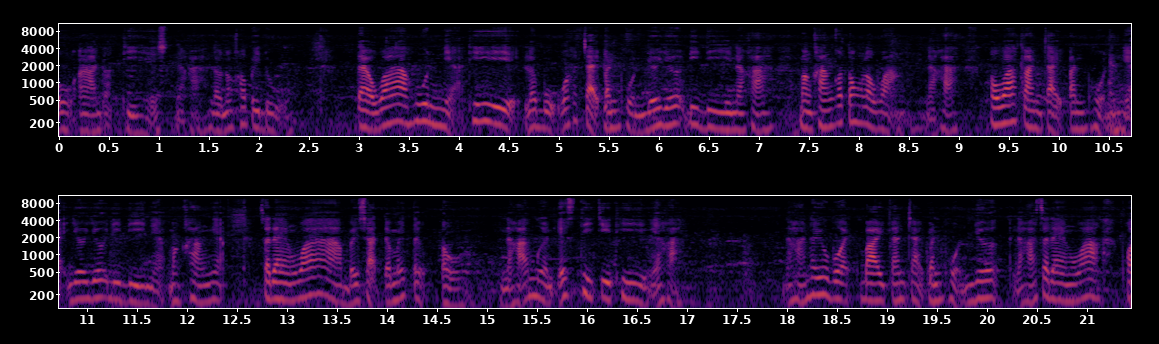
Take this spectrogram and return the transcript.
.or.th นะคะ เราต้องเข้าไปดู แต่ว่าหุ้นเนี่ยที่ระบุว่าจ่ายปันผลเยอะๆดีๆนะคะ บางครั้งก็ต้องระวังนะคะ เพราะว่าการจ่ายปันผลเนี่ยเยอะๆดีๆเนี่ยบางครั้งเนี่ยแสดงว่าบริษัทจะไม่เติบโตนะคะ เหมือน STGT อย่างเงี้ยค่ะ นะคะนโยบายการจ่ายปันผลเยอะนะคะ แสดงว่าพอ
